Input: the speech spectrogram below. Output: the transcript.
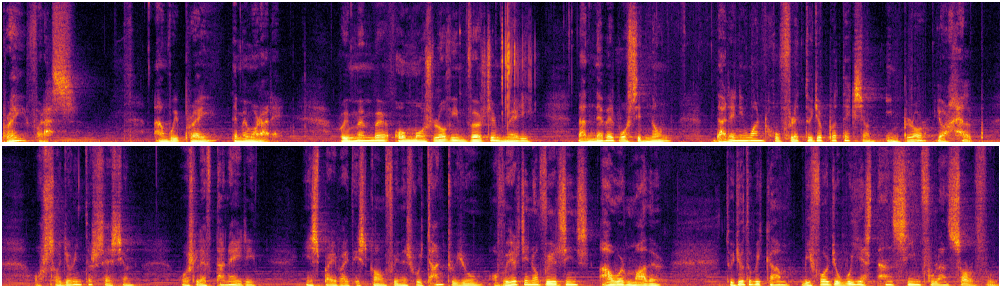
pray for us. And we pray the Memorare. Remember, O most loving Virgin Mary, that never was it known that anyone who fled to your protection, implored your help, or sought your intercession, was left unaided. Inspired by this confidence, we turn to you, O Virgin of Virgins, our Mother. To you to become, before you we stand sinful and sorrowful.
